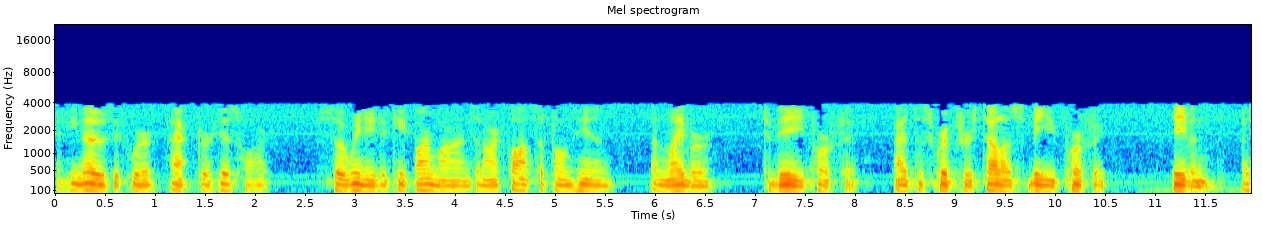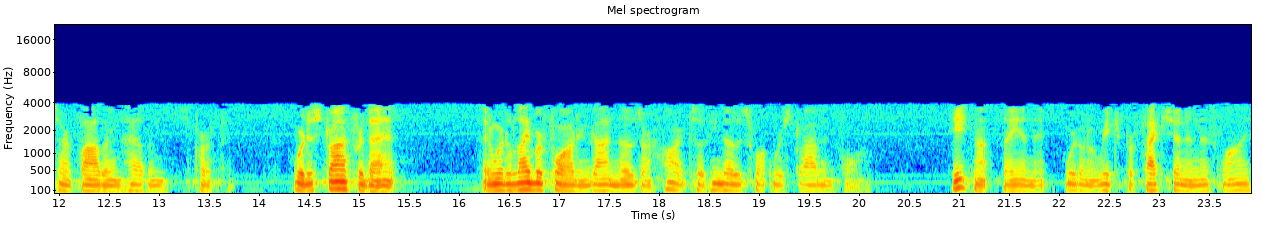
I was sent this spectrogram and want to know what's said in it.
and He knows if we're after His heart. So we need to keep our minds and our thoughts upon Him and labor to be perfect. As the Scriptures tell us, be perfect, even as our Father in heaven is perfect. We're to strive for that, and we're to labor for it, and God knows our heart, so He knows what we're striving for. He's not saying that we're going to reach perfection in this life.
